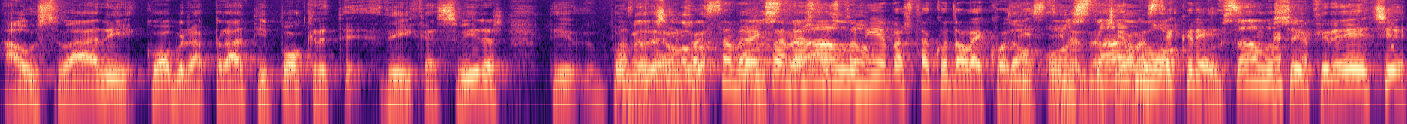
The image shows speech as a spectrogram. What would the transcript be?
a u stvari kobra prati pokrete. Ti kad sviraš, ti pogledaj pa znači, onoga... sam rekla nešto što nije baš tako daleko od istine, znači ona se kreće. Stalno se kreće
